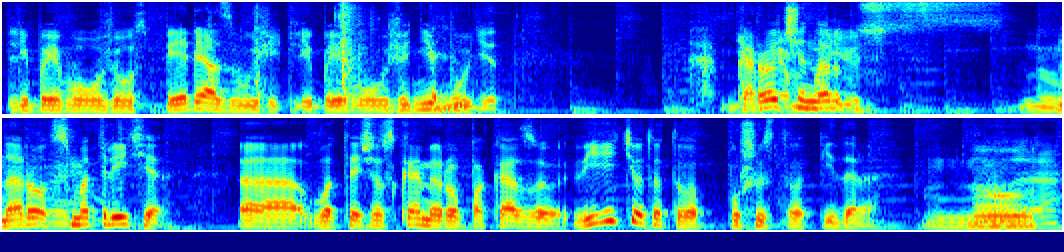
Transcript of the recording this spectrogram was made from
либо его уже успели озвучить, либо его уже не будет. Короче, нар- боюсь, ну, народ, говорить. смотрите. А, вот я сейчас камеру показываю. Видите вот этого пушистого пидора? Ну, Ну, да.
